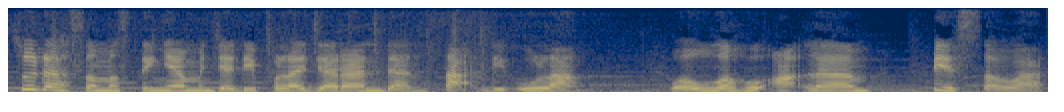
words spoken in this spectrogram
sudah semestinya menjadi pelajaran dan tak diulang. Wallahu a'lam bishawab.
